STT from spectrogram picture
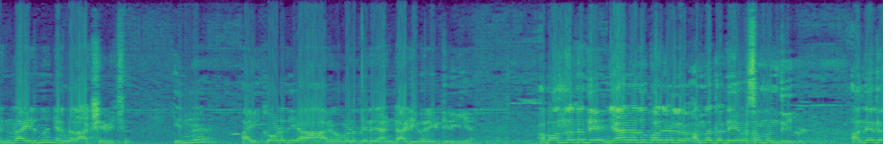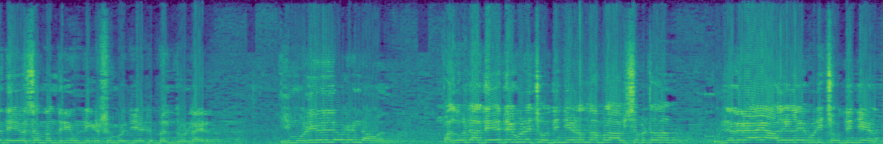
എന്നായിരുന്നു ഞങ്ങൾ ആക്ഷേപിച്ചത്. ഇന്ന് ഹൈക്കോടതി ആ ആരോപണത്തിന് രണ്ട് അടിവരയിട്ടിരിക്കുക അപ്പൊ അന്നത്തെ ഞാൻ ഞാനത് പറഞ്ഞല്ലോ അന്നത്തെ ദേവസ്വം മന്ത്രി അന്നത്തെ ദേവസ്വം മന്ത്രി ഉണ്ണികൃഷ്ണൻ പോറ്റിയായിട്ട് ബന്ധമുണ്ടായിരുന്നു. ഈ മൊഴികളിലൊക്കെ ഉണ്ടാവുന്നത് അതുകൊണ്ട് അദ്ദേഹത്തെ കൂടെ ചോദ്യം ചെയ്യണമെന്ന് നമ്മൾ ആവശ്യപ്പെട്ടതാണ്. ഉന്നതരായ ആളുകളെ കൂടി ചോദ്യം ചെയ്യണം.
